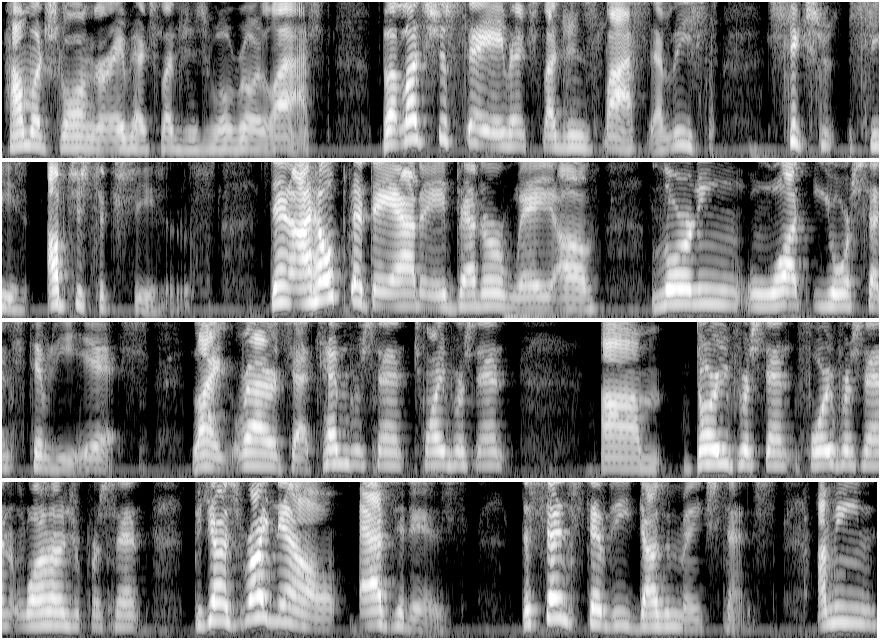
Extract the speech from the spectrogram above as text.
how much longer Apex Legends will really last. But let's just say Apex Legends lasts at least six seasons, up to six seasons. Then I hope that they add a better way of learning what your sensitivity is. Like, whether it's at 10%, 20%, um, 30%, 40%, 100%. Because right now, as it is, the sensitivity doesn't make sense. I mean,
